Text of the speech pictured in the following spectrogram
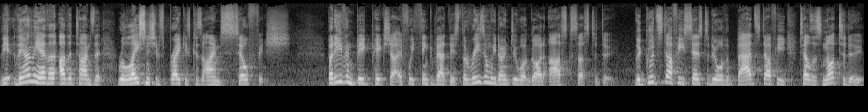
The, the only other, other times that relationships break is because I'm selfish. But even big picture, if we think about this, the reason we don't do what God asks us to do, the good stuff He says to do or the bad stuff He tells us not to do,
